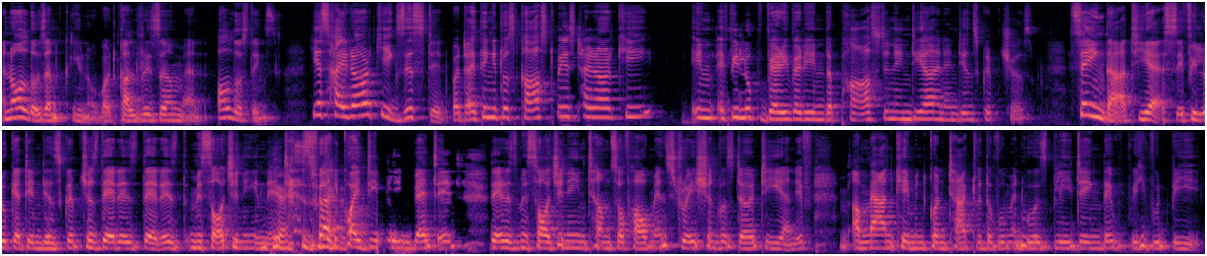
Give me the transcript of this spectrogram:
and all those, and you know, about colorism and all those things. Yes, hierarchy existed, but I think it was caste based hierarchy. In, if we look very, very in the past in India and Indian scriptures saying that yes if you look at indian scriptures there is there is misogyny in it Yes, as well yes. quite deeply embedded. There is misogyny in terms of how menstruation was dirty and if a man came in contact with a woman who was bleeding they, he would be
